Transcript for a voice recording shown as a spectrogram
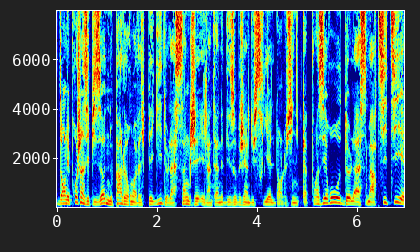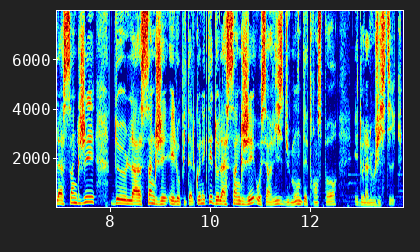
Dans les prochains épisodes, nous parlerons avec Peggy de la 5G et l'Internet des objets industriels dans l'usine 4.0, de la Smart City et la 5G, de la 5G et l'hôpital connecté, de la 5G au service du monde des transports et de la logistique.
